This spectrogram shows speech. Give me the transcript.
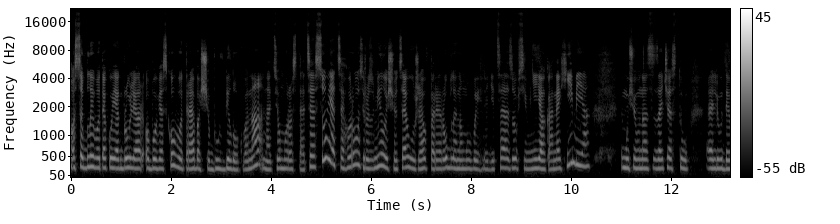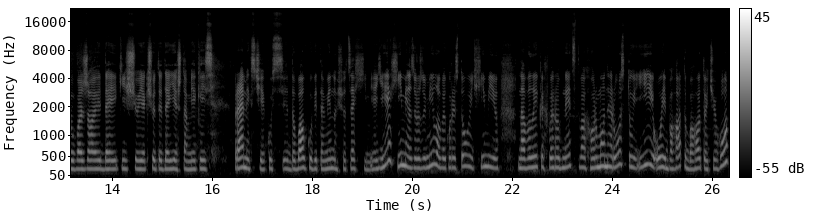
особливо такої, як бруляр, обов'язково треба, щоб був білок. Вона на цьому росте. Це соя, це горо, зрозуміло, що це вже в переробленому вигляді. Це зовсім ніяка не хімія, тому що у нас зачасту е, люди вважають деякі, що якщо ти даєш там якийсь премікс чи якусь добавку вітаміну, що це хімія. Є хімія, зрозуміло, використовують хімію на великих виробництвах, гормони росту і ой, багато-багато чого.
